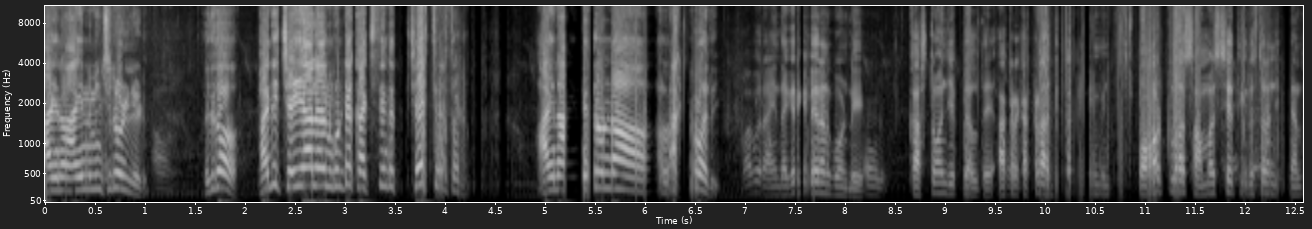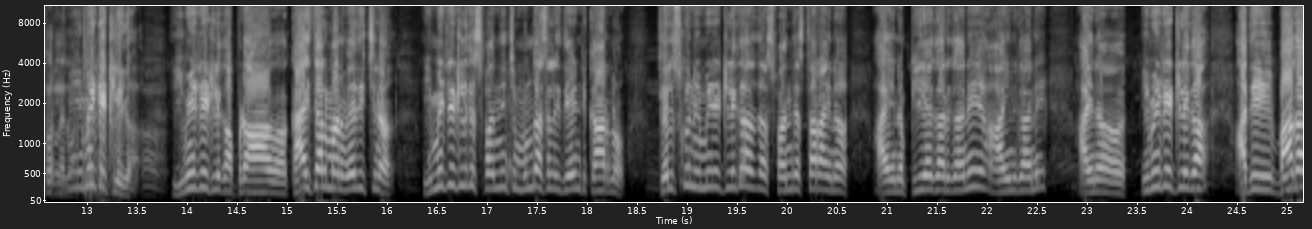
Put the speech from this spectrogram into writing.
ఆయన ఆయన మించిన లేడు. ఇదిగో పని చేయాలి అనుకుంటే ఖచ్చితంగా చేసి చేస్తాడు ఆయన ఆయన దగ్గర ఉన్న లక్షణం అది ఆయన దగ్గరికి వెళ్ళారనుకోండి. కష్టం అని చెప్పి వెళ్తే అక్కడికక్కడ స్పాట్లో సమస్య తీరుస్తారని చెప్పి ఎంతవరకు? ఇమీడియట్లీగా ఇమీడియట్లీగా అప్పుడు ఆ కాగితాలు మనం ఏది ఇచ్చినా ఇమీడియట్లీగా స్పందించి ముందు అసలు ఇదేంటి కారణం? తెలుసుకుని ఇమీడియట్లీగా స్పందిస్తారు ఆయన. ఆయన పిఏ గారు కానీ ఆయన కానీ ఆయన ఇమీడియట్లీగా అది బాగా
